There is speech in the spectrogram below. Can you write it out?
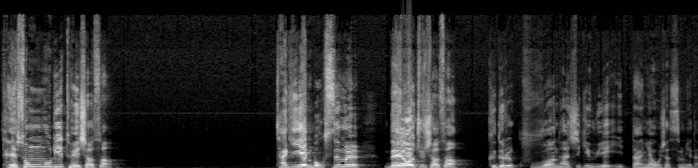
대속물이 되셔서 자기의 목숨을 내어 주셔서 그들을 구원하시기 위해 이 땅에 오셨습니다.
